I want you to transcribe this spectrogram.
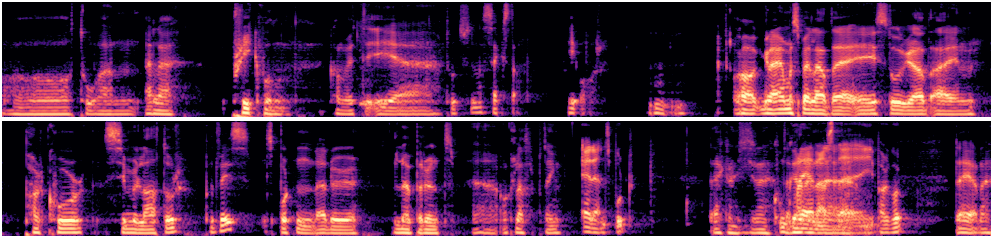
og toeren, eller prequelen, kom ut i eh, 2016, i år. Og greia med spillet er at det er i stor grad en parkour-simulator, på et vis. Sporten der du løper rundt eh, og klatre på ting. Er det en sport? Det er kanskje ikke det. Konkurreres det? det en, i parkour? eh, Det gjør det.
